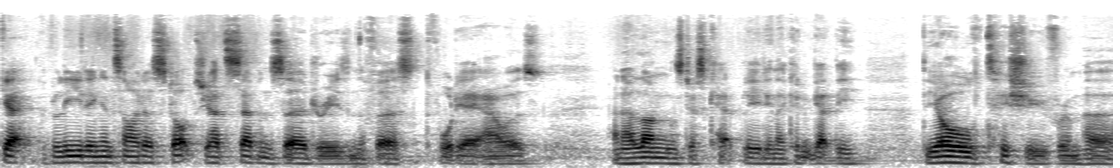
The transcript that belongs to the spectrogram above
get the bleeding inside her stopped. She had seven surgeries in the first forty-eight hours, and her lungs just kept bleeding. They couldn't get the the old tissue from her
